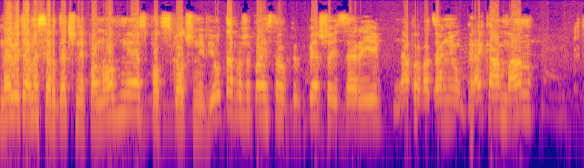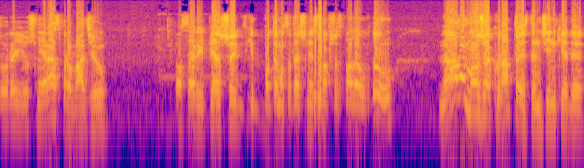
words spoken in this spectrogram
No i witamy serdecznie ponownie z podskoczni Wiuta, proszę Państwa, w pierwszej serii na prowadzeniu Greka Mann, który już nie raz prowadził po serii pierwszej, kiedy potem ostatecznie słabsze spadał w dół. No ale może akurat to jest ten dzień, kiedy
